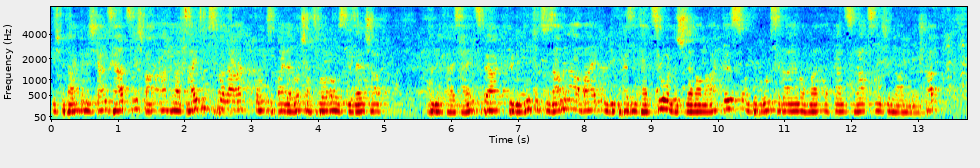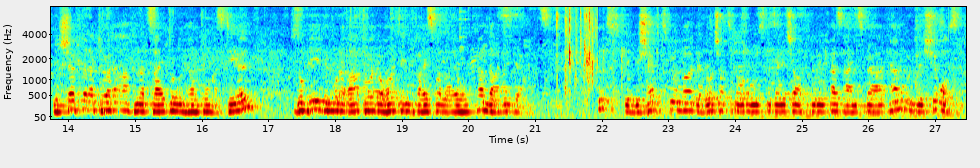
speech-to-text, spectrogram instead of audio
Ich bedanke mich ganz herzlich beim Aachener Zeitungsverlag und bei der Wirtschaftsförderungsgesellschaft für den Kreis Heinsberg für die gute Zusammenarbeit und die Präsentation des Schlemmermarktes und begrüße daher nochmal auch ganz herzlich im Namen der Stadt den Chefredakteur der Aachener Zeitung, Herrn Thomas Thelen, sowie den Moderator der heutigen Preisverleihung, Herrn Daniel Gerhardt. den Geschäftsführer der Wirtschaftsförderungsgesellschaft für den Kreis Heinsberg, Herrn Ulrich Schirowski.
